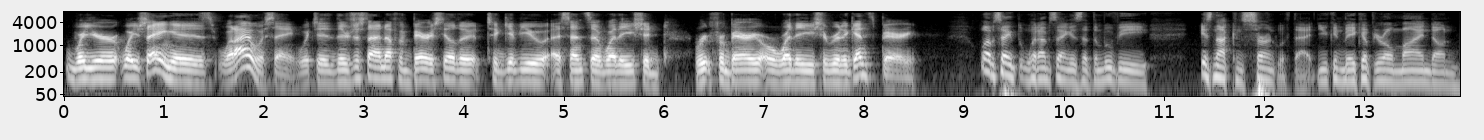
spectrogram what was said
where you're what you're saying is what I was saying, which is there's just not enough of Barry Seal to to give you a sense of whether you should root for Barry or whether you should root against Barry. Well, I'm saying what I'm saying is that the movie is not concerned with that. You can make up your own mind on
